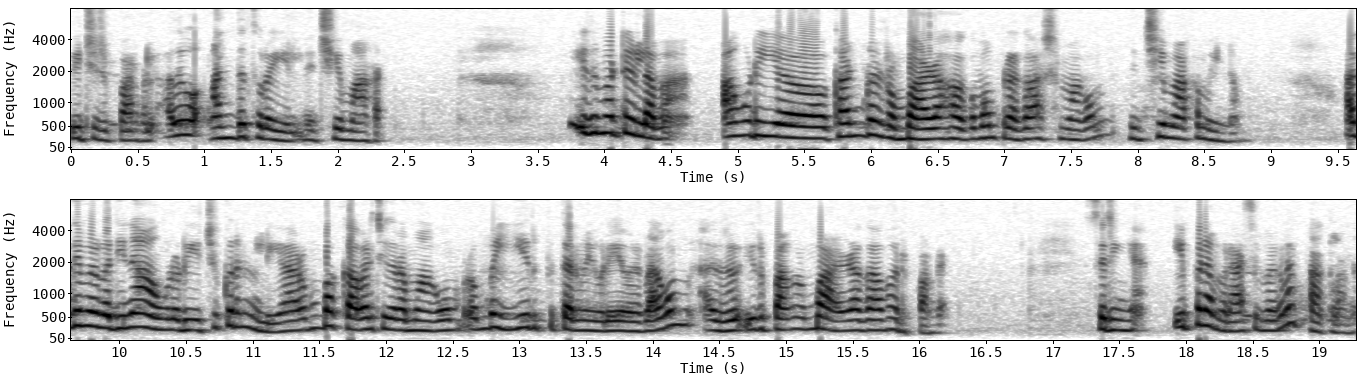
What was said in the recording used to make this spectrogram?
பெற்றிருப்பார்கள் அதுவும் அந்த துறையில் நிச்சயமாக. இது மட்டும் இல்லாமல் அவங்களுடைய கண்கள் ரொம்ப அழகாகவும் பிரகாசமாகவும் நிச்சயமாக மீண்டும் அதே மாதிரி பார்த்திங்கன்னா அவங்களுடைய சுக்கரன் இல்லையா? ரொம்ப கவர்ச்சிகரமாகவும் ரொம்ப ஈர்ப்பு தன்மை இருப்பாங்க. ரொம்ப அழகாகவும் இருப்பாங்க. சரிங்க. இப்போ நம்ம ராசி பலன்களை பார்க்கலாங்க.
